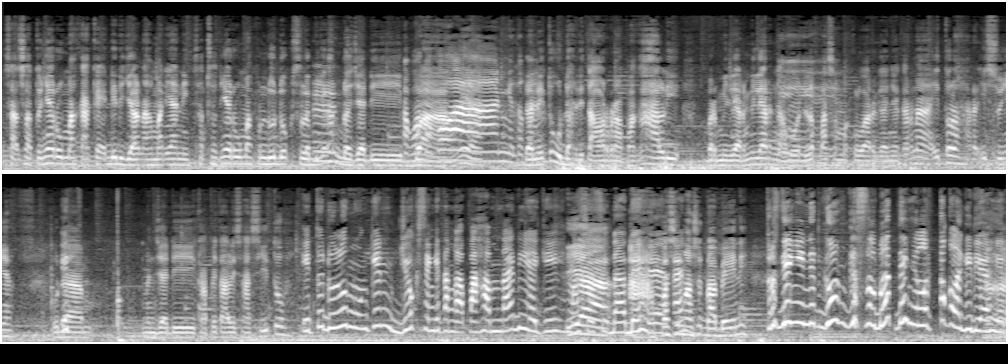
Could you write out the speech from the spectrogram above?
satu-satunya rumah kakek dia di Jalan Ahmad Yani satu-satunya rumah penduduk selebihnya kan udah jadi bank Hmm. Toko-tokoan ya. Gitu dan kan. itu udah ditawar berapa kali bermiliar-miliar nggak mau Iya, dilepas iya, sama keluarganya. Karena itulah isunya udah menjadi kapitalisasi itu. Itu dulu mungkin jokes yang kita nggak paham tadi ya Ki. Maksud iya. si Babe ya apa sih kan? maksud babe ini? Terus dia nyindir gue kesel banget dia nyeletuk lagi di akhir.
